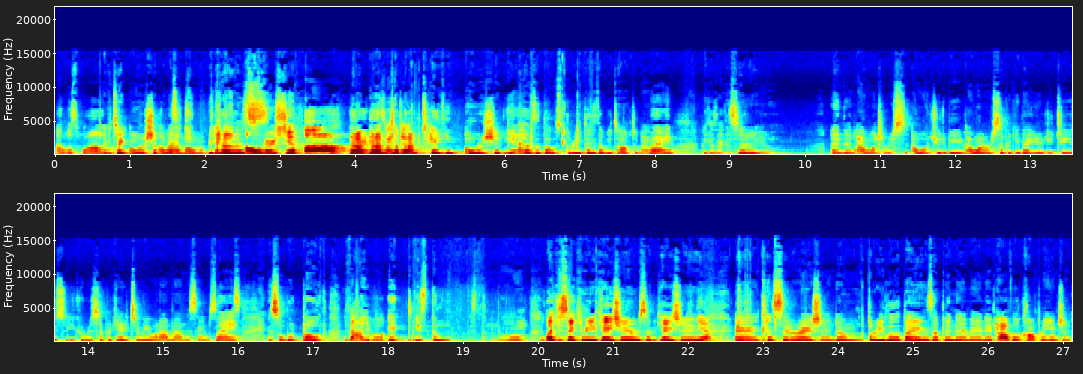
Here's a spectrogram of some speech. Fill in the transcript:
I was wrong. I can take ownership I in that moment because ownership. Ah, But, I, but I'm right but I'm taking ownership Yeah. because of those three things that we talked about. Right. Because I consider you, and then I want to reci- I want you to be I want to reciprocate that energy to you so you can reciprocate it to me when I'm not in the same space. Right. And so we're both valuable. It is them. Little, like you said, communication, reciprocation, Yep. and consideration. Them three little things up in there, man. They powerful comprehension.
